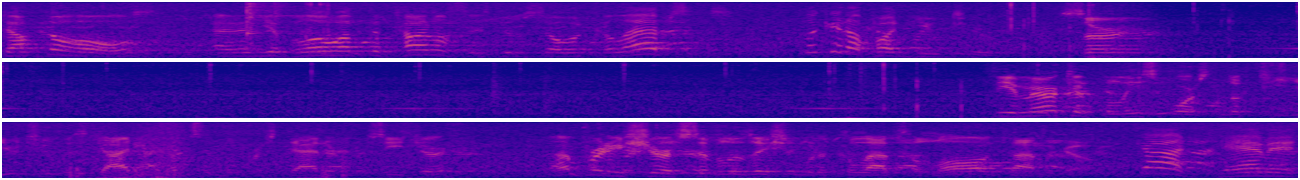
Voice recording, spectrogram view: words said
Stuff the holes, and then you blow up the tunnel system so it collapses. Look it up on YouTube. Sir? The American police force looked to YouTube as guiding principle for standard procedure. I'm pretty sure civilization would have collapsed a long time ago. God damn it.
